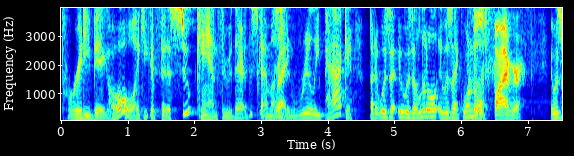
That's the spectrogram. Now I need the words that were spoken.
pretty big hole. Like you could fit a soup can through there. This guy must Right. have been really packing. But it was a, it was a little, it was like one It's of those little fiver. It was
